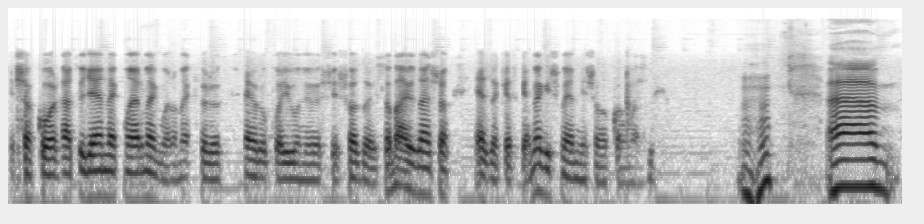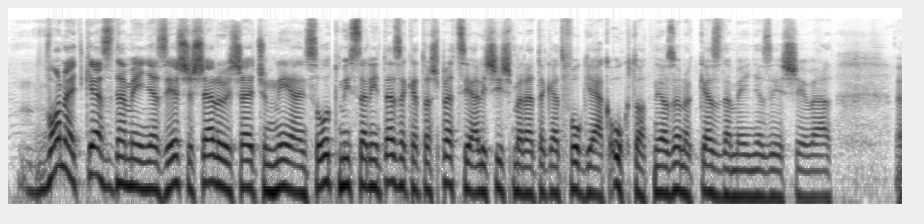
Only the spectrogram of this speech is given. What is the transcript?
És akkor hát ugye ennek már megvan a megfelelő Európai Uniós és hazai szabályozása, ezeket kell megismerni és alkalmazni. Uh-huh. Uh, van egy kezdeményezés, és elő is ejtsünk néhány szót, mi szerint ezeket a speciális ismereteket fogják oktatni az önök kezdeményezésével. Uh,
